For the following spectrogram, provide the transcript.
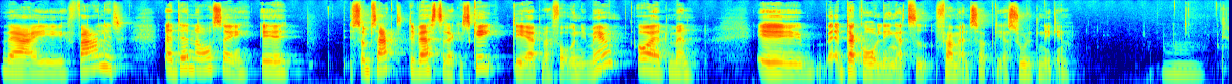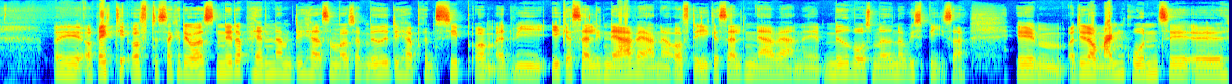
være øh, farligt af den årsag. Øh, som sagt, det værste, der kan ske, det er, at man får ondt i maven, og at man øh, der går længere tid, før man så bliver sulten igen. Mm. Øh, og rigtig ofte, så kan det jo også netop handle om det her, som også er med i det her princip om, at vi ikke er særlig nærværende, og ofte ikke er særlig nærværende med vores mad, når vi spiser. Øhm, og det er der jo mange grunde til, øh,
